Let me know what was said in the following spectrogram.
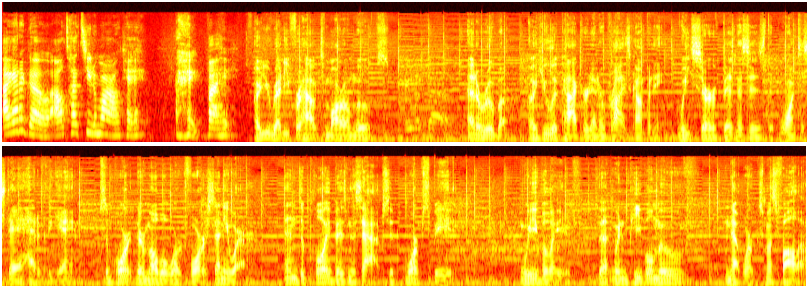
I gotta go. I'll talk to you tomorrow, okay? All right, bye. Are you ready for how tomorrow moves? At Aruba, a Hewlett Packard enterprise company, we serve businesses that want to stay ahead of the game, support their mobile workforce anywhere, and deploy business apps at warp speed. We believe that when people move, networks must follow.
